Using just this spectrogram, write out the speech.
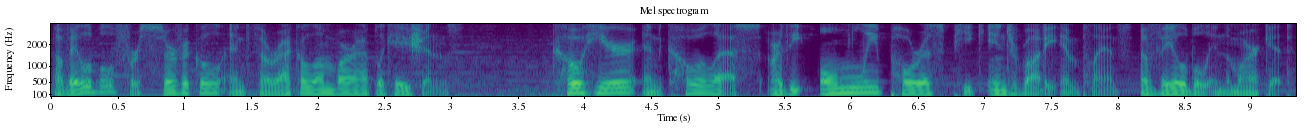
Available for cervical and thoracolumbar applications, Cohere and Coalesce are the only porous PEEK interbody implants available in the market,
